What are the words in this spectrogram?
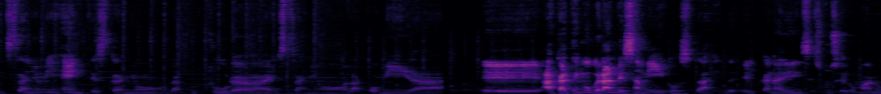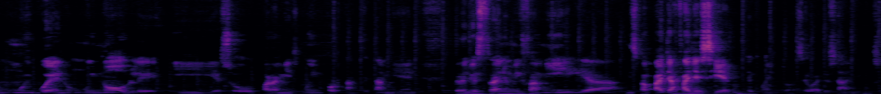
Extraño mi gente, extraño la cultura, extraño la comida. Eh, acá tengo grandes amigos. El canadiense es un ser humano muy bueno, muy noble y eso para mí es muy importante también. Pero yo extraño mi familia. Mis papás ya fallecieron, te cuento, hace varios años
